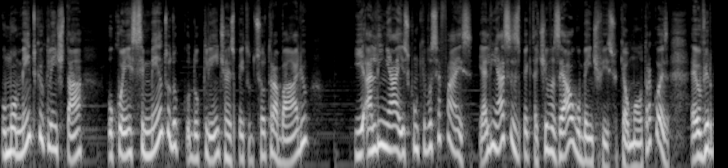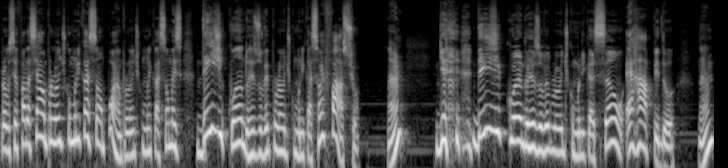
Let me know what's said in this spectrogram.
o momento que o cliente está, o conhecimento do, do cliente a respeito do seu trabalho e alinhar isso com o que você faz. E alinhar essas expectativas é algo bem difícil, que é uma outra coisa. Eu viro para você e falo assim: ah, é um problema de comunicação. Porra, é um problema de comunicação, mas desde quando resolver problema de comunicação é fácil, né? Desde quando resolver problema de comunicação é rápido, né?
